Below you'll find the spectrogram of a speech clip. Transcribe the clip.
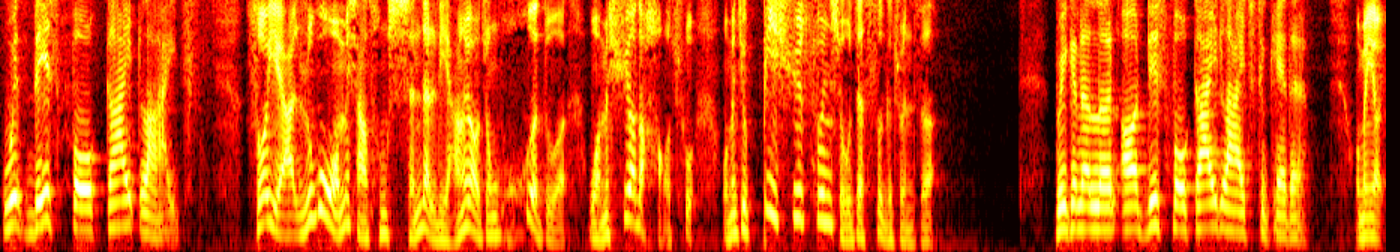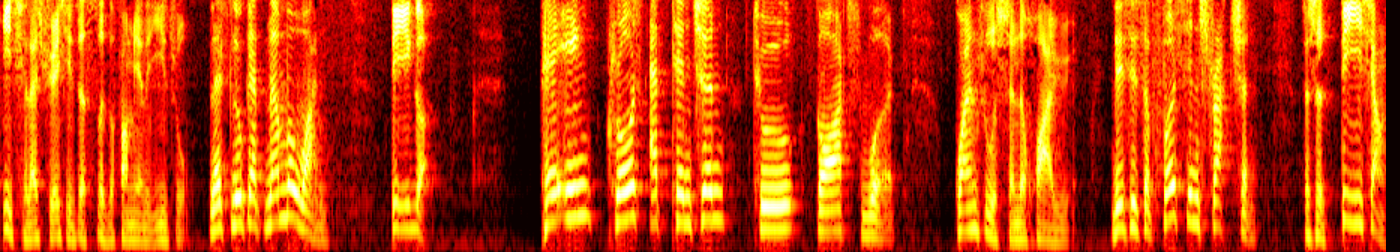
with these four guidelines. 所以啊，如果我们想从神的良药中获得我们需要的好处，我们就必须遵守这四个准则。 We're going to learn all these four guidelines together. 我们要一起来学习这四个方面的医嘱。 Let's look at number one 第一个， paying close attention to God's word. 关注神的话语， This is the first instruction. 这是第一项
